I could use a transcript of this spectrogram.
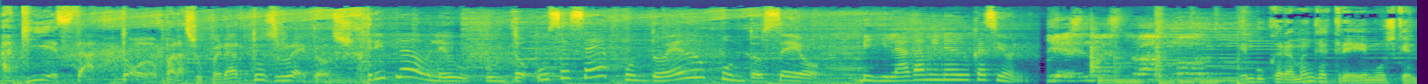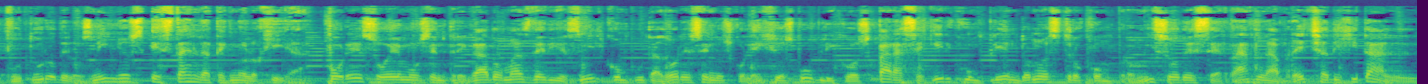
Aquí está todo para superar tus retos. www.ucc.edu.co Vigilada mi educación. Y es nuestro amor. En Bucaramanga creemos que el futuro de los niños está en la tecnología. Por eso hemos entregado más de 10.000 computadores en los colegios públicos para seguir cumpliendo nuestro compromiso de cerrar la brecha digital.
